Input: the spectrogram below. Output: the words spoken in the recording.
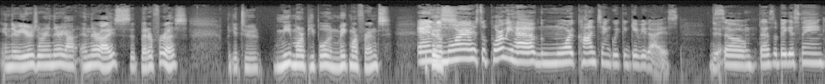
in their ears or in their in their eyes, the better for us. We get to meet more people and make more friends. And because- the more support we have, the more content we could give you guys. Yeah. So that's the biggest thing.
